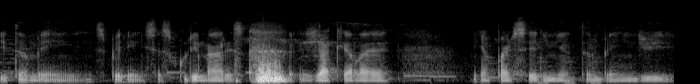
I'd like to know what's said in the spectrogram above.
e também experiências culinárias, já que ela é minha parceirinha também de,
